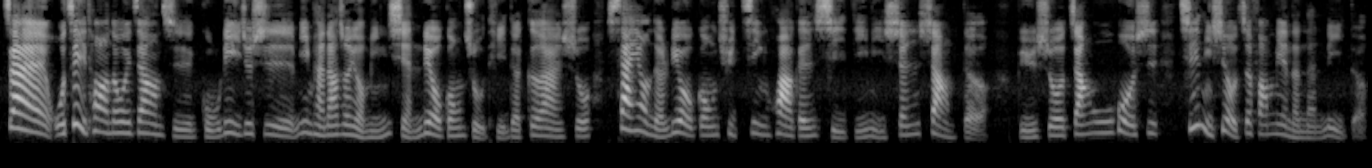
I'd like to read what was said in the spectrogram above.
在我自己通常都会这样子鼓励，就是命盘当中有明显六宫主题的个案说，善用的六宫去净化跟洗涤你身上的，比如说脏污，或者是其实你是有这方面的能力的。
